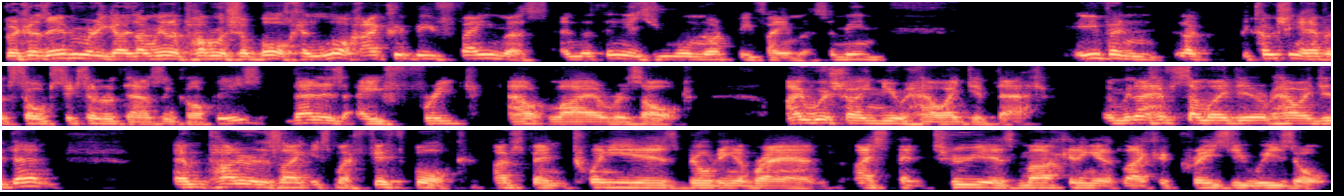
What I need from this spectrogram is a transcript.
because everybody goes, I'm going to publish a book. And look, I could be famous. And the thing is, you will not be famous. I mean, even like the coaching habit sold 600,000 copies. That is a freak outlier result. I wish I knew how I did that. I mean, I have some idea of how I did that. And part of it is like, it's my fifth book. I've spent 20 years building a brand. I spent two years marketing it like a crazy weasel.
